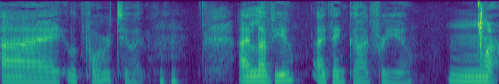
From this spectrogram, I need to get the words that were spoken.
I look forward to it. I love you. I thank God for you. Mwah.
